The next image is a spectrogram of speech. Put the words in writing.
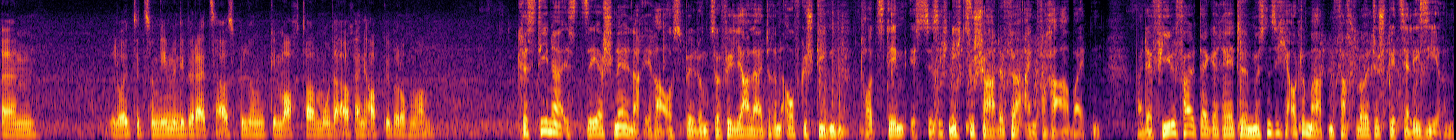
ähm, Leute zu nehmen, die bereits Ausbildung gemacht haben oder auch eine abgebrochen haben. Christina ist sehr schnell nach ihrer Ausbildung zur Filialleiterin aufgestiegen. Trotzdem ist sie sich nicht zu schade für einfache Arbeiten. Bei der Vielfalt der Geräte müssen sich Automatenfachleute spezialisieren.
